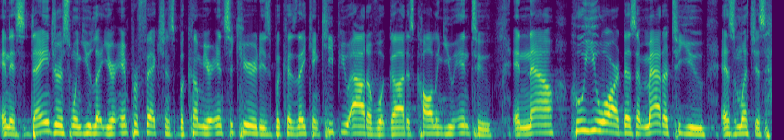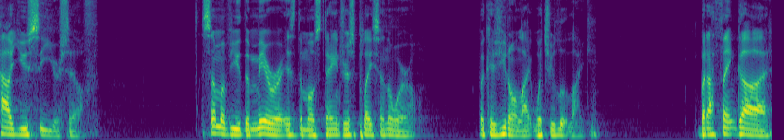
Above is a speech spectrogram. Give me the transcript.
And it's dangerous when you let your imperfections become your insecurities because they can keep you out of what God is calling you into. And now, who you are doesn't matter to you as much as how you see yourself. Some of you, the mirror is the most dangerous place in the world because you don't like what you look like. But I thank God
